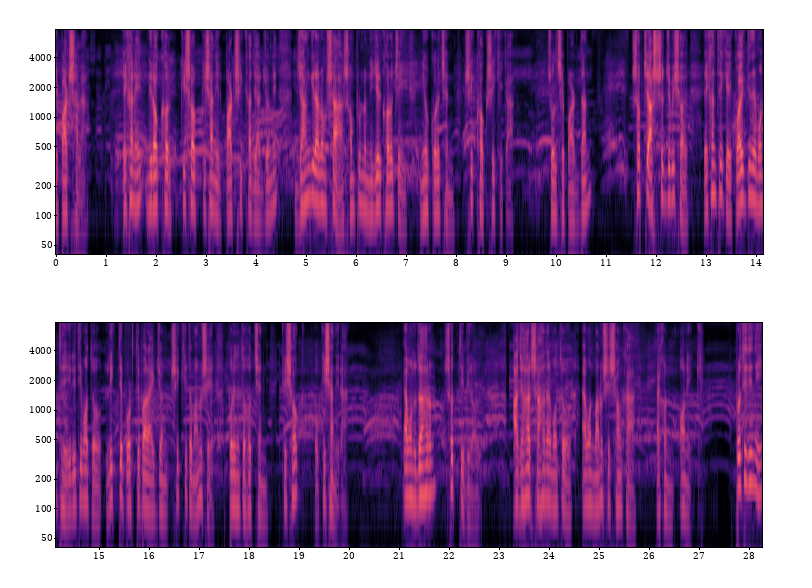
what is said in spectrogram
এই পাঠশালা। এখানে নিরক্ষর কৃষক কিষানির পাঠ শিক্ষা দেওয়ার জন্য জাহাঙ্গীর আলম শাহ সম্পূর্ণ নিজের খরচেই নিয়োগ করেছেন শিক্ষক শিক্ষিকা চলছে পাঠদান। সবচেয়ে আশ্চর্য বিষয় এখান থেকে কয়েকদিনের মধ্যেই রীতিমতো লিখতে পড়তে পারা একজন শিক্ষিত মানুষে পরিণত হচ্ছেন কৃষক ও কিষানিরা। এমন উদাহরণ সত্যি বিরল। আজাহার শাহানার মতো এমন মানুষের সংখ্যা এখন অনেক। প্রতিদিনই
